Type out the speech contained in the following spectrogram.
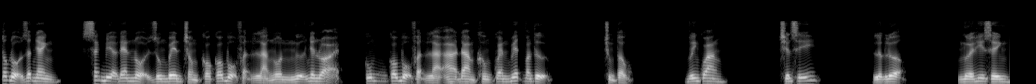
tốc độ rất nhanh, sách bìa đen nội dung bên trong có có bộ phận là ngôn ngữ nhân loại, cũng có bộ phận là adam không quen biết văn tự. Chủng tộc. Vinh quang. Chiến sĩ. Lực lượng. Người hy sinh.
